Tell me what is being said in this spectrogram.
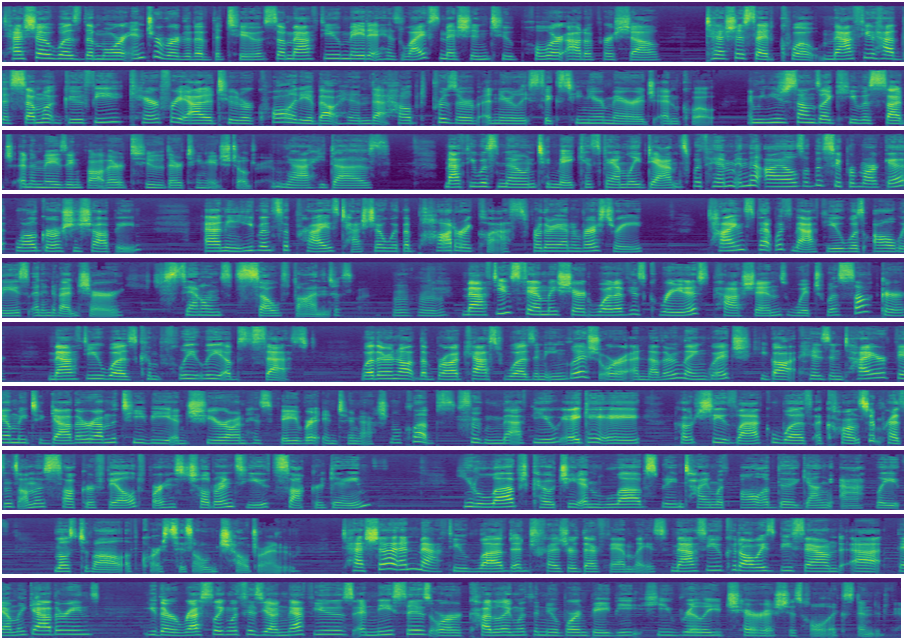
Tesha was the more introverted of the two, so Matthew made it his life's mission to pull her out of her shell. Tesha said, quote, Matthew had this somewhat goofy, carefree attitude or quality about him that helped preserve a nearly 16 year marriage, end quote. I mean, he just sounds like he was such an amazing father to their teenage children. Yeah, he does. Matthew was known to make his family dance with him in the aisles of the supermarket while grocery shopping, and he even surprised Tesha with a pottery class for their anniversary. Time spent with Matthew was always an adventure. He just sounds so fun. Just fun. Mm-hmm. Matthew's family shared one of his greatest passions, which was soccer. Matthew was completely obsessed. Whether or not the broadcast was in English or another language, he got his entire family to gather around the TV and cheer on his favorite international clubs. Matthew, aka Coach Cieslak, was a constant presence on the soccer field for his children's youth soccer games. He loved coaching and loved spending time with all of the young athletes, most of all, of course, his own children. Tesha and Matthew loved and treasured their families. Matthew could always be found at family gatherings, either wrestling with his young nephews and nieces or cuddling with a newborn baby. He really cherished his whole extended family.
